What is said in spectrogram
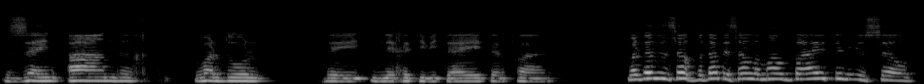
zijn aandacht waardoor hij negativiteit ervaart. Maar dat is, dat is allemaal buiten jezelf.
